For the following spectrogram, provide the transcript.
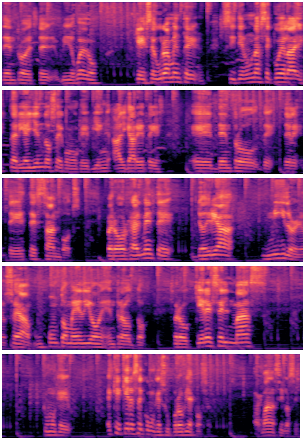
dentro de este videojuego. Que seguramente si tiene una secuela estaría yéndose como que bien al garete eh, dentro de, de- de este sandbox. Pero realmente yo diría neither, o sea, un punto medio entre los dos. Pero quiere ser más como que es que quiere ser como que su propia cosa. Vamos a decirlo así.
